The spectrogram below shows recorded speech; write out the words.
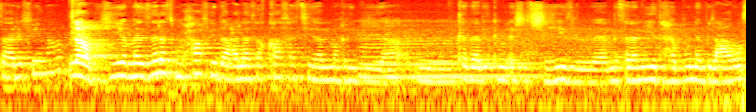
تعرفينها؟ نعم. هي ما زالت محافظة على ثقافتها المغربية. كذلك من أجل تجهيز مثلا يذهبون بالعروس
